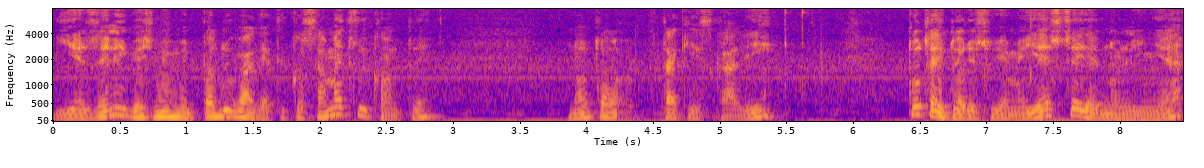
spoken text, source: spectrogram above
Jeżeli weźmiemy pod uwagę tylko same trójkąty, no to w takiej skali tutaj dorysujemy jeszcze jedną linię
